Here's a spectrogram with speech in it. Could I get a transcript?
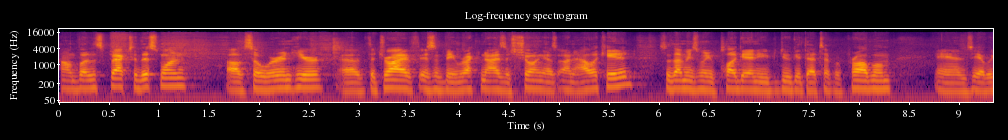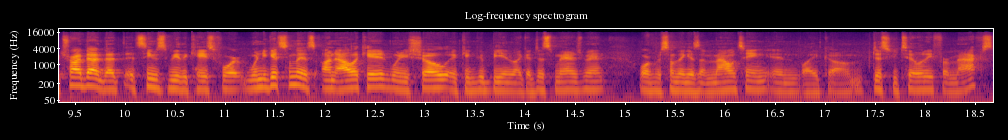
Um, but let's back to this one. Uh, so we're in here. Uh, the drive isn't being recognized. It's showing as unallocated. So that means when you plug it in, you do get that type of problem. And yeah, we tried that. That it seems to be the case for it. When you get something that's unallocated, when you show, it can be in like a disk management, or if something isn't mounting in like um, disk utility for Macs,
